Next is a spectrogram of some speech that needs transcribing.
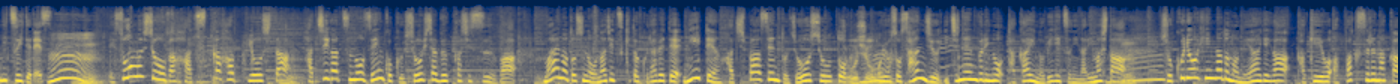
についてです、うん、総務省が20日発表した8月の全国消費者物価指数は前の年の同じ月と比べて2.8%上昇とおよそ31年ぶりの高い伸び率になりました、うん、食料品などの値上げが家計を圧迫する中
